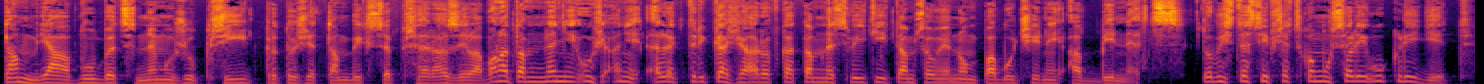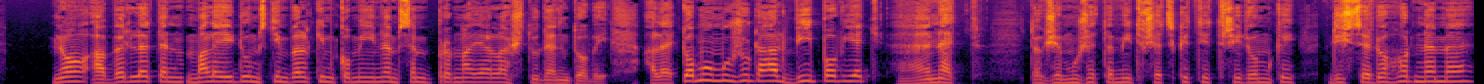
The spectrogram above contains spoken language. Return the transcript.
tam já vůbec nemůžu přijít, protože tam bych se přerazila. Ona tam není už ani elektrika, žárovka tam nesvítí, tam jsou jenom pabučiny a binec. To byste si všecko museli uklidit. No a vedle ten malý dům s tím velkým komínem jsem pronajala studentovi, ale tomu můžu dát výpověď hned. Takže můžete mít všechny ty tři domky, když se dohodneme.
